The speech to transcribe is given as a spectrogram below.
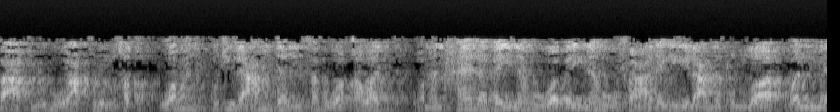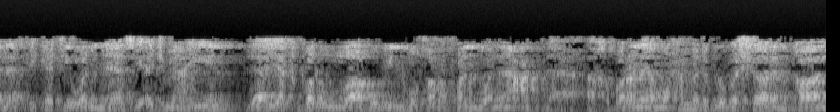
فعقله عقل الخطأ ومن قتل عمدا فهو قود ومن حال بينه وبينه فعليه لعنة الله والملائكة والناس أجمعين لا يقبل الله منه صرفا ولا عدلا. أخبرنا محمد بن بشار قال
